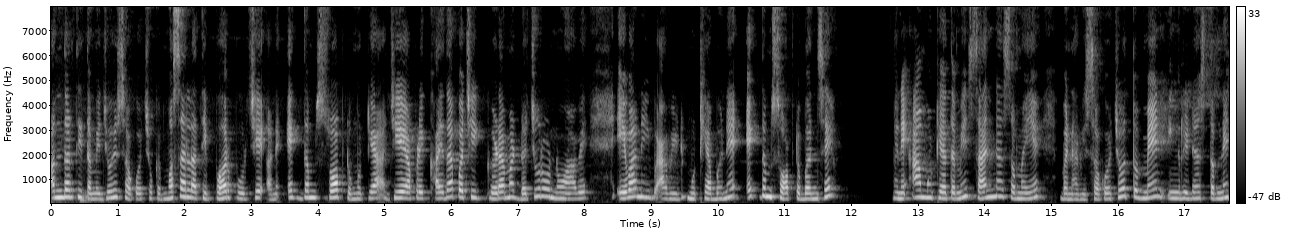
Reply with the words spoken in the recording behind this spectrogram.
અંદરથી તમે જોઈ શકો છો કે મસાલાથી ભરપૂર છે અને એકદમ સોફ્ટ મુઠિયા. જે આપણે ખાધા પછી ગળામાં ડચુરો ન આવે એવાની આવી મુઠિયા બને, એકદમ સોફ્ટ બનશે. અને આ મુઠિયા તમે સાંજના સમયે બનાવી શકો છો. તો મેઇન ઇન્ગ્રીડિયન્ટ્સ તમને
